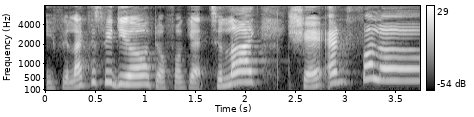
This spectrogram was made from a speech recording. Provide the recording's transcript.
If you like this video, don't forget to like, share and follow.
